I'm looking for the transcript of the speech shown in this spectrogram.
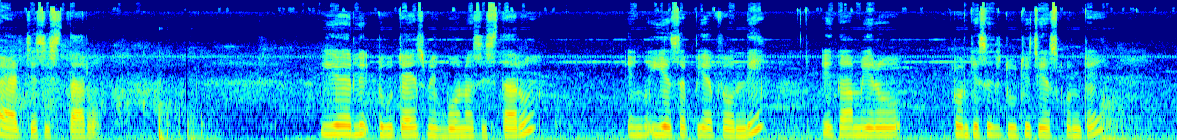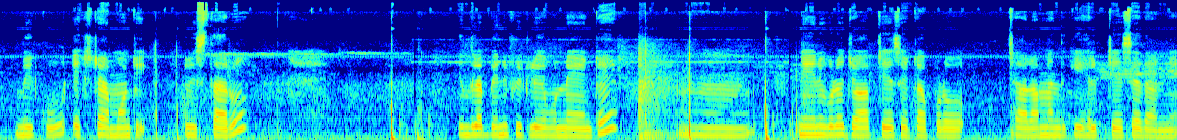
యాడ్ చేసి ఇస్తారు. ఇయర్లీ టూ టైమ్స్ మీకు బోనస్ ఇస్తారు. ఇంకో ఈఎస్ఎఫ్పిఎఫ్ ఉంది. ఇక మీరు ట్వంటీ సిక్స్ డ్యూటీ చేసుకుంటే మీకు ఎక్స్ట్రా అమౌంట్ ఇస్తారు. ఇందులో బెనిఫిట్లు ఏమున్నాయంటే నేను కూడా జాబ్ చేసేటప్పుడు చాలామందికి హెల్ప్ చేసేదాన్ని.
